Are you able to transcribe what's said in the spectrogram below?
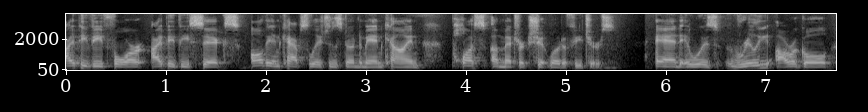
IPv4, IPv6, all the encapsulations known to mankind, plus a metric shitload of features. And it was really our goal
